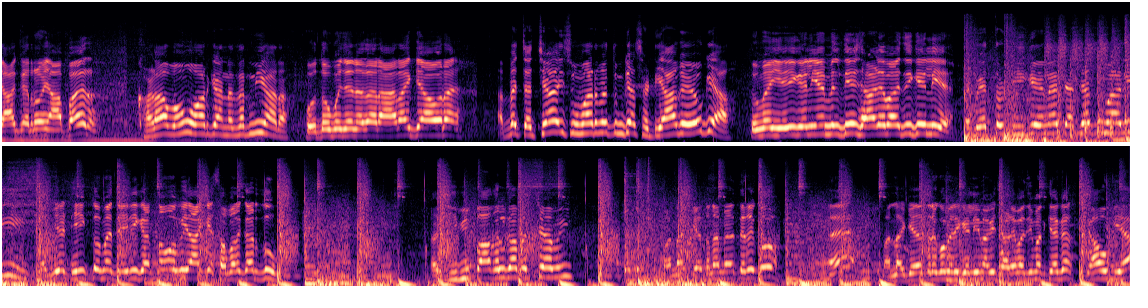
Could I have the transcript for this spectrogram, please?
क्या कर रहे हो यहाँ पर? खड़ा हुआ और क्या नज़र नहीं आ रहा? वो तो मुझे नज़र आ रहा है क्या हो रहा है? अबे चचा इस उम्र में तुम क्या सटिया गए हो क्या? तुम्हें यही गलियाँ मिलती है झाड़ेबाजी के लिए। तबीयत तो ठीक है ना चाचा तुम्हारी? तबीयत ठीक तो मैं तेरी करता हूँ अभी आके सबर कर तू। अजीब ही पागल का बच्चा है भाई। मना किया था ना मैंने तेरे को हैं? मना किया तेरे को मेरी गली में आके झाड़ेबाजी मत किया कर। क्या हो गया?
